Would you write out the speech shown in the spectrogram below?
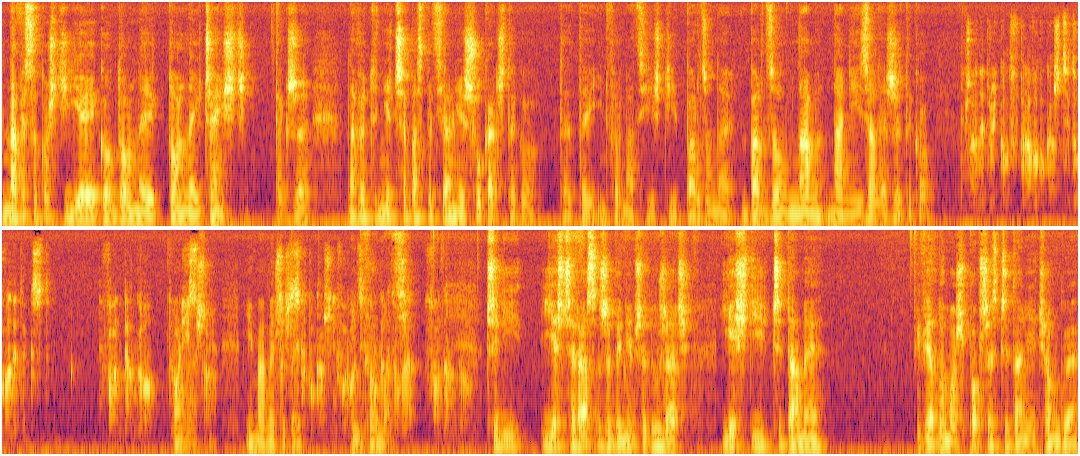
na wysokości jego dolnej, dolnej części. Także nawet nie trzeba specjalnie szukać tego, te, tej informacji, jeśli bardzo, na, bardzo nam na niej zależy, tylko Czarny trójkąt w prawo pokaż cytowany tekst. Fandango, do. I mamy tutaj fandango. Czyli jeszcze raz, żeby nie przedłużać, jeśli czytamy wiadomość poprzez czytanie ciągłe,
